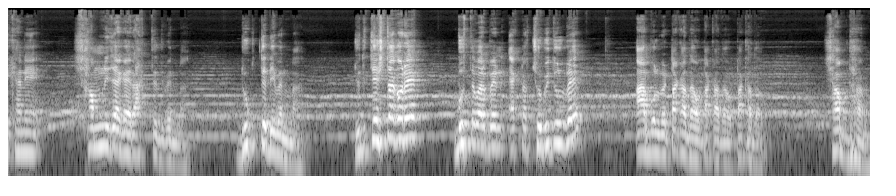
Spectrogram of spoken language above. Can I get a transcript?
এখানে সামনে জায়গায় রাখতে দেবেন না, ঢুকতে দেবেন না। যদি চেষ্টা করে বুঝতে পারবেন, একটা ছবি তুলবে আর বলবে, টাকা দাও টাকা দাও টাকা দাও। সাবধান।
